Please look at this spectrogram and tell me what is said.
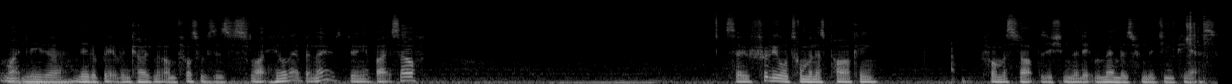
Might need a little bit of encouragement on the throttle because there's a slight hill there, but no, it's doing it by itself. So fully autonomous parking from a start position that it remembers from the GPS.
